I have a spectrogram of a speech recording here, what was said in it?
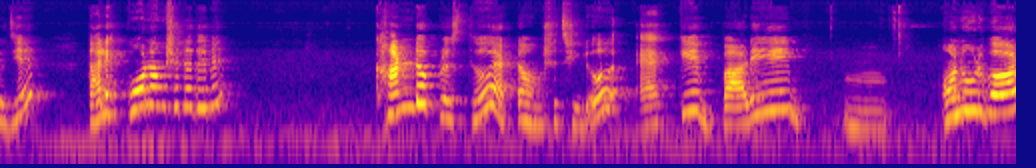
বুঝিয়ে, তাহলে কোন অংশটা দেবে? খাণ্ডপ্রস্থ একটা অংশ ছিল একেবারে অনুর্বর,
